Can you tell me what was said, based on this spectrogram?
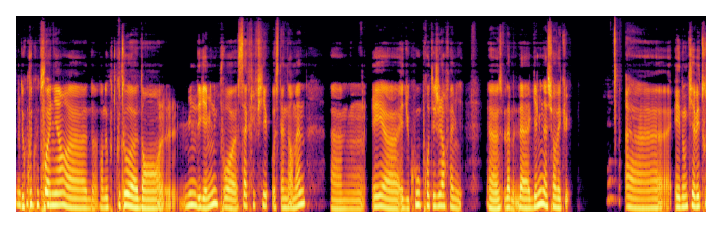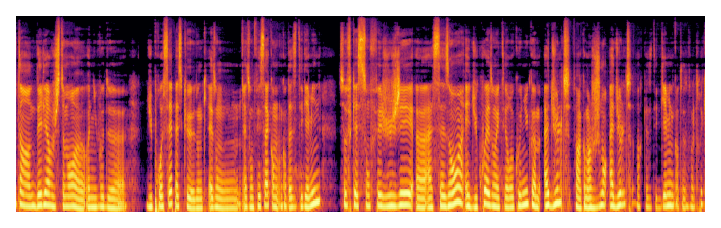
de coups de, poignard, euh, enfin de coups de couteau euh, dans l'une des gamines pour euh, sacrifier au Slenderman euh, et, euh, et du coup protéger leur famille. Euh, la, la gamine a survécu. Euh, et donc il y avait tout un délire justement euh, au niveau de du procès parce que donc elles ont elles ont fait ça quand, quand elles étaient gamines sauf qu'elles se sont fait juger euh, à 16 ans et du coup elles ont été reconnues comme adultes enfin comme un jugement adulte alors qu'elles étaient gamines quand elles ont fait le truc.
